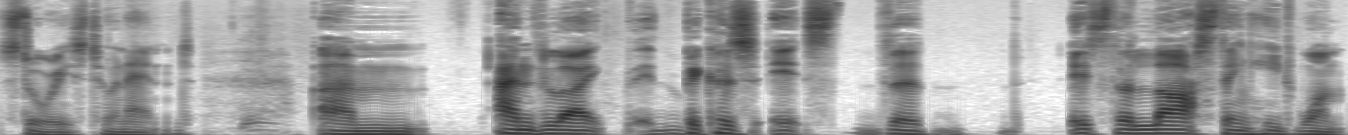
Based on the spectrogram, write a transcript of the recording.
stories to an end. Um, and like because it's the it's the last thing he'd want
